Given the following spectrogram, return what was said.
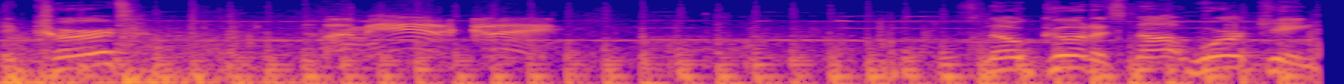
Hey, Kurt? I'm here, Crane. It's no good. It's not working.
